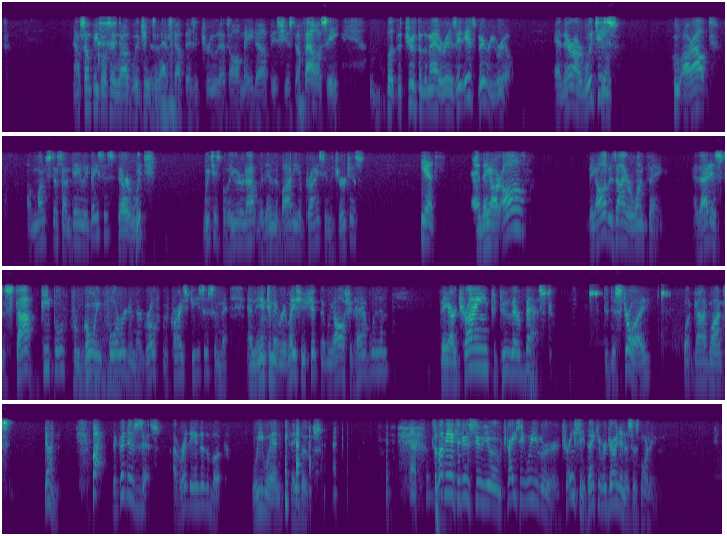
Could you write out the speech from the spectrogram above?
Now, some people say, well, witches and that stuff isn't true. That's all made up. It's just a fallacy. But the truth of the matter is, it is very real. And there are witches Yes. who are out amongst us on a daily basis. There are witch witches, believe it or not, within the body of Christ in the churches. Yes. And they are all they all desire one thing, and that is to stop people from going forward in their growth with Christ Jesus and the and the intimate relationship that we all should have with him. They are trying to do their best to destroy what God wants done. But the good news is this I've read the end of the book. We win, they lose. Absolutely. So let me introduce to you Tracey Weaver. Tracey, thank you for joining us this morning.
